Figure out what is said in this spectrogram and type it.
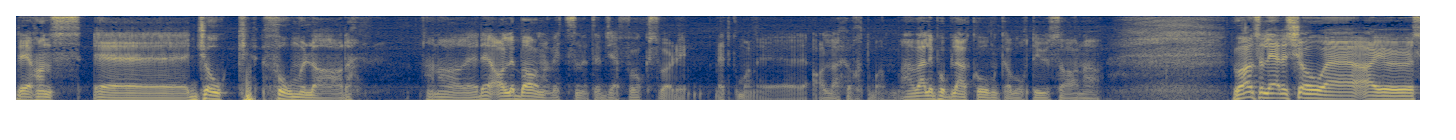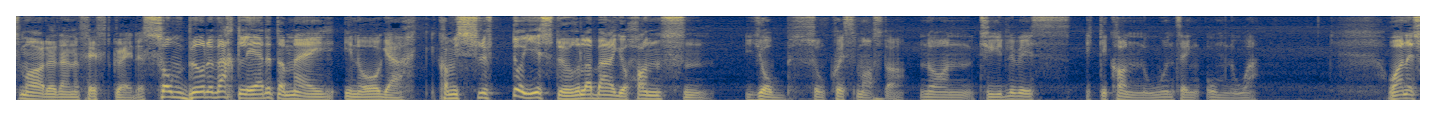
Det er hans eh, joke-formular, da. Har, det er alle barna-vitsene til Jeff Foxworthy. Vet ikke om han er, alle har hørt om han. Han er en veldig populær komiker borte i USA. Han har det var han som ledet showet Are You Smarter Than a Fifth Grader, som burde vært ledet av meg i Norge. Kan vi slutte å gi Sturla Berg Johansen jobb som quizmaster når han tydeligvis ikke kan noen ting om noe? Og han er,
